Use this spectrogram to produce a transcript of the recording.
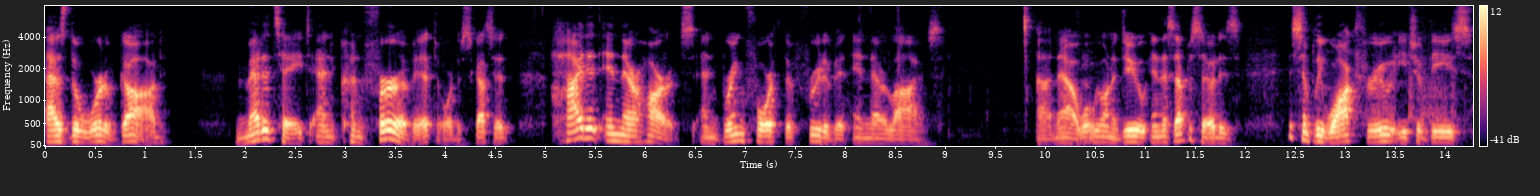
as the Word of God. Meditate and confer of it or discuss it. Hide it in their hearts and bring forth the fruit of it in their lives. Uh, now, what we want to do in this episode is, is simply walk through each of these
